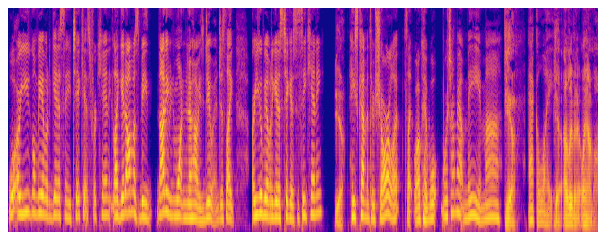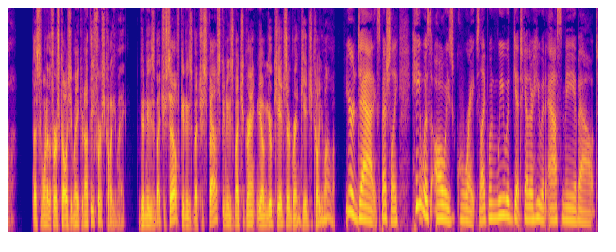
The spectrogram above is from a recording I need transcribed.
"Well, are you going to be able to get us any tickets for Kenny?" Like it almost be not even wanting to know how he's doing, just like, "Are you going to be able to get us tickets to see Kenny?" Yeah. he's coming through Charlotte. It's like, well, okay, well, we're talking about me and my yeah. accolade. Yeah, I live in Atlanta, Mama. That's one of the first calls you make, or not the first call you make. Good news about yourself. Good news about your spouse. Good news about your grand, you know, your kids, their grandkids. You call your mama. Your dad, especially, he was always great. Like when we would get together, he would ask me about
